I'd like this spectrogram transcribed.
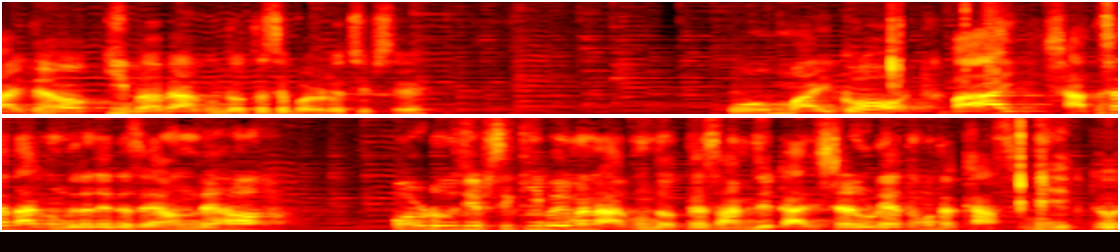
ভাই, দেখো কীভাবে আগুন ধরতেছে পটেটো চিপসে। ও মাই গড ভাই, সাথে সাথে আগুন ধরে যেতেছে। এখন দেখো, পটেটো চিপসে কি পরিমাণে আগুন ধরতেছে? আমি যে টাইলসটা উঠে তোমাদের কাছে নিয়ে একটু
